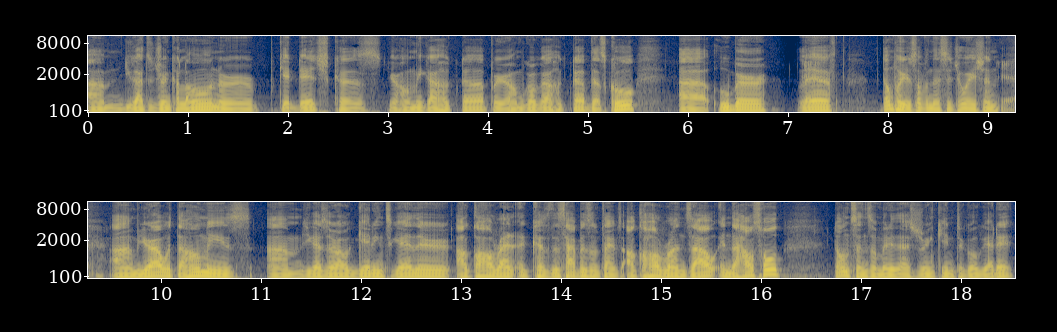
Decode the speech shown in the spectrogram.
um, you got to drink alone or get ditched because your homie got hooked up or your homegirl got hooked up. That's cool. Uh, Uber, Lyft. Don't put yourself in that situation. Yeah. Um, you're out with the homies. Um, you guys are all getting together. Alcohol ran because this happens sometimes. Alcohol runs out in the household. Don't send somebody that's drinking to go get it.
